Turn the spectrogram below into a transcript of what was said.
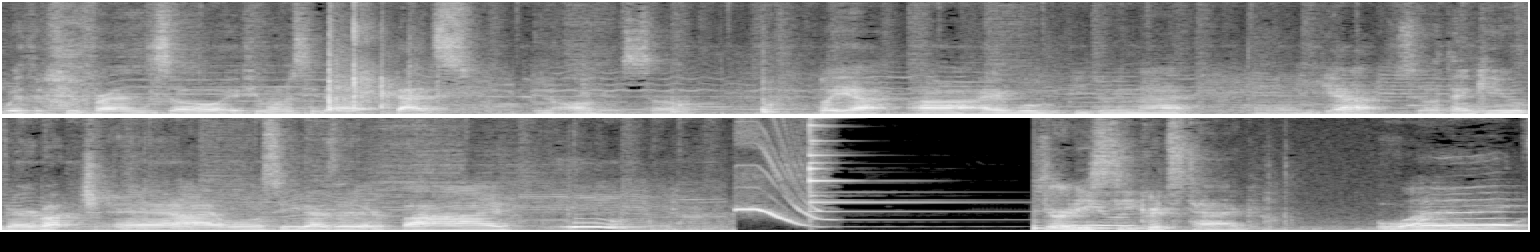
with a few friends, so if you want to see that, that's in August. So, but yeah, uh, I will be doing that, and yeah. So thank you very much, and I will see you guys later. Bye. Dirty secrets tag. What? Ooh.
